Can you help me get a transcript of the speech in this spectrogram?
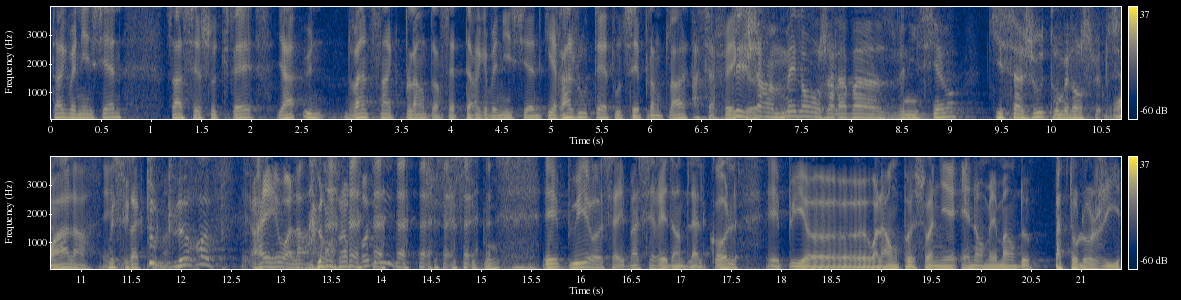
Thériaque vénitienne, ça c'est secret. Il y a une 25 plantes dans cette thériaque vénitienne qui rajoutaient à toutes ces plantes-là. Ah, ça fait déjà un mélange à la base vénitien qui s'ajoute au mélange Voilà, Mais c'est toute l'Europe et voilà. dans un produit. Qu'est-ce que c'est beau. Et puis, euh, ça est macéré dans de l'alcool. Et puis, euh, voilà, on peut soigner énormément de pathologie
